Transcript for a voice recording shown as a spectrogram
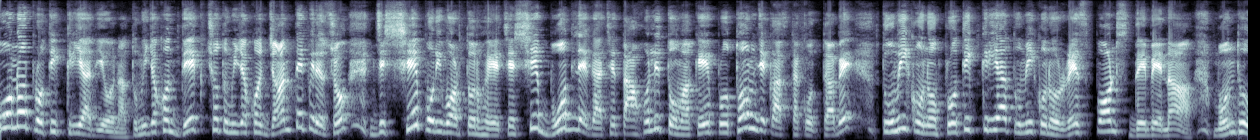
কোনো প্রতিক্রিয়া দিও না। তুমি যখন দেখছ, তুমি যখন জানতে পেরেছ যে সে পরিবর্তন হয়েছে, সে বদলে গেছে, তাহলে তোমাকে প্রথম যে কাজটা করতে হবে, তুমি কোনো প্রতিক্রিয়া, তুমি কোনো রেসপন্স দেবে না। বন্ধু,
